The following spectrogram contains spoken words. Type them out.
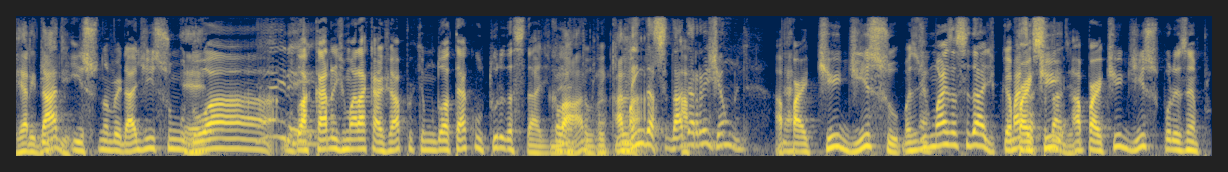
realidade. E Isso, na verdade, isso mudou, a, É, ele- mudou a cara de Maracajá, porque mudou até a cultura da cidade. Claro, né? Claro. além Ma- da cidade, a, a, região, né? a né? partir disso, mas eu digo mais da cidade, porque a Mais partir, cidade. a partir disso, por exemplo,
